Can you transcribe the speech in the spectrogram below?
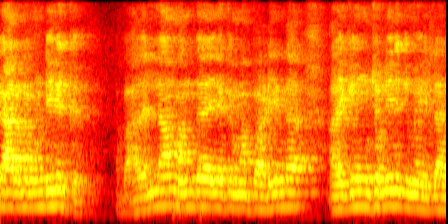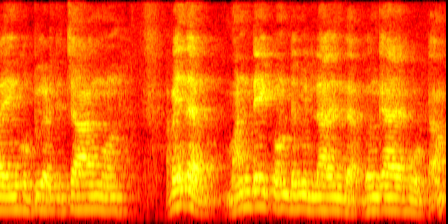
காரணம் உண்டு இருக்குது அப்போ அதெல்லாம் அந்த இயக்கமாக பாடி இந்த அதுக்கும் சொல்லியிருக்குமே எல்லாரையும் குப்பி கடிச்சு கொண்டு அப்போ இந்த மண்டை கொண்டும் இல்லாத இந்த வெங்காய கூட்டம்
